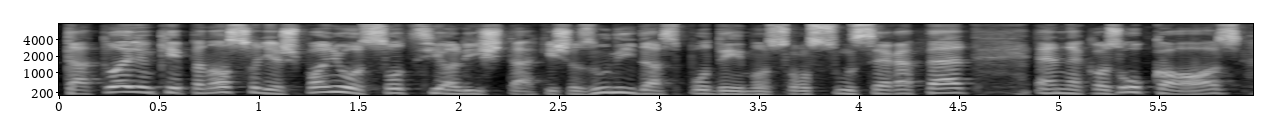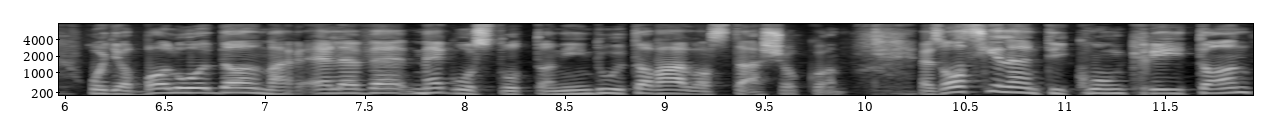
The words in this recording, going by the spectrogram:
Tehát tulajdonképpen az, hogy a spanyol szocialisták és az Unidas Podemos rosszul szerepelt, ennek az oka az, hogy a baloldal már eleve megosztottan indult a választásokon. Ez azt jelenti konkrétan,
